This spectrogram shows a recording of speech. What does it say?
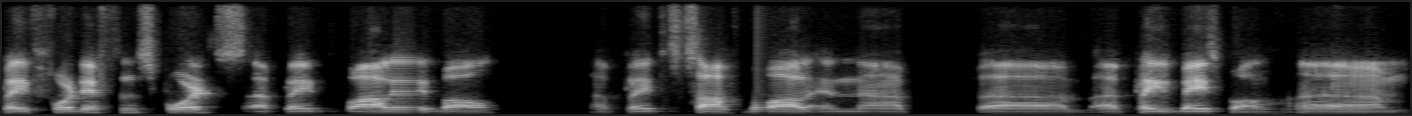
played four different sports. I played volleyball, I played softball, and uh, uh I played baseball. Um,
